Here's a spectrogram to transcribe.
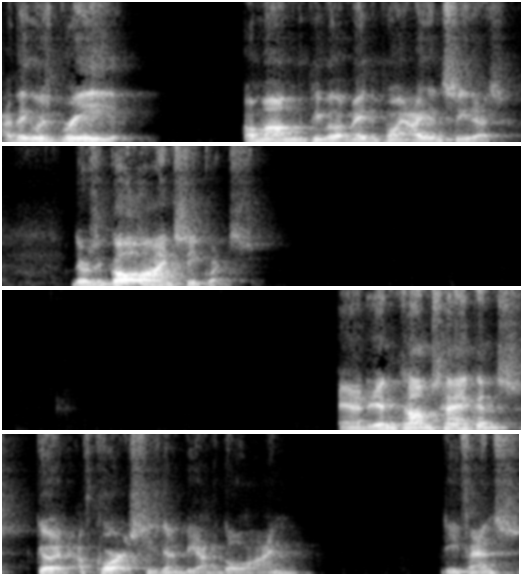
I think it was Bri among the people that made the point. I didn't see this. There was a goal line sequence. And in comes Hankins. Good. Of course, he's going to be on the goal line. Defense.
